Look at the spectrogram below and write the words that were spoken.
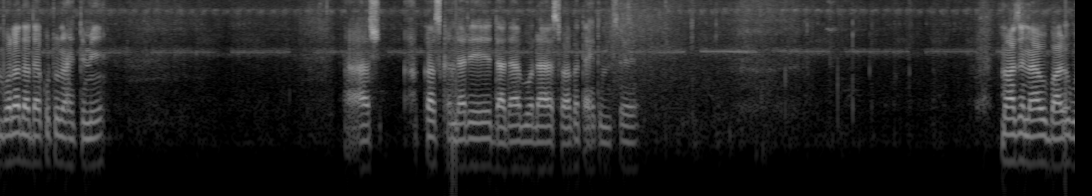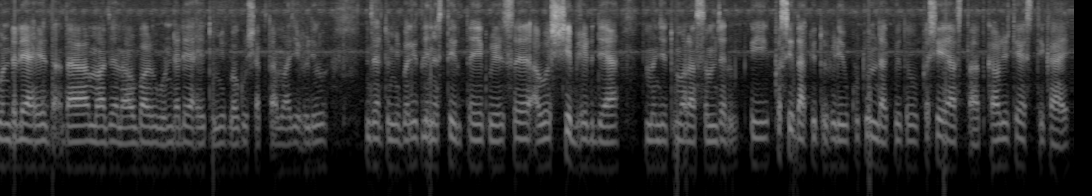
बोला दादा कुठून आहे तुम्ही? आश- आकाश खंडारे दादा बोला स्वागत आहे तुमचं. माझं नाव बाळू गोंडले आहे. दादा माझं नाव बाळू गोंडले आहे. तुम्ही बघू शकता माझे व्हिडिओ. जर तुम्ही बघितले नसतील तर एक वेळेस अवश्य भेट द्या. म्हणजे तुम्हाला समजेल की कसे दाखवतो व्हिडिओ कुठून दाखवतो कसे असतात क्वालिटी असते काय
